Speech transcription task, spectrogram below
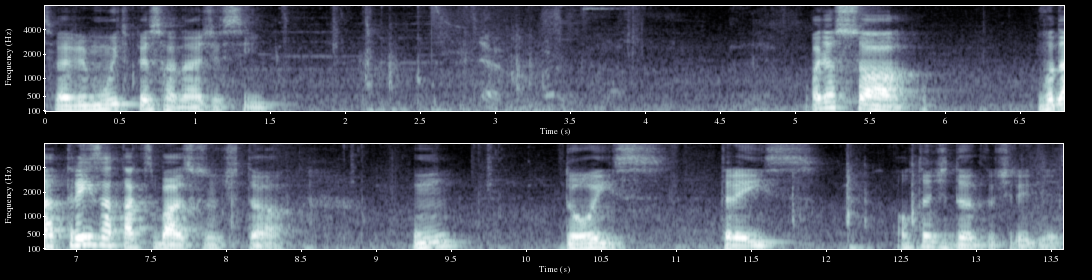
Você vai ver muito personagem assim. Olha só. Vou dar três ataques básicos no Titã. Um, dois, três. Olha o tanto de dano que eu tirei dele.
